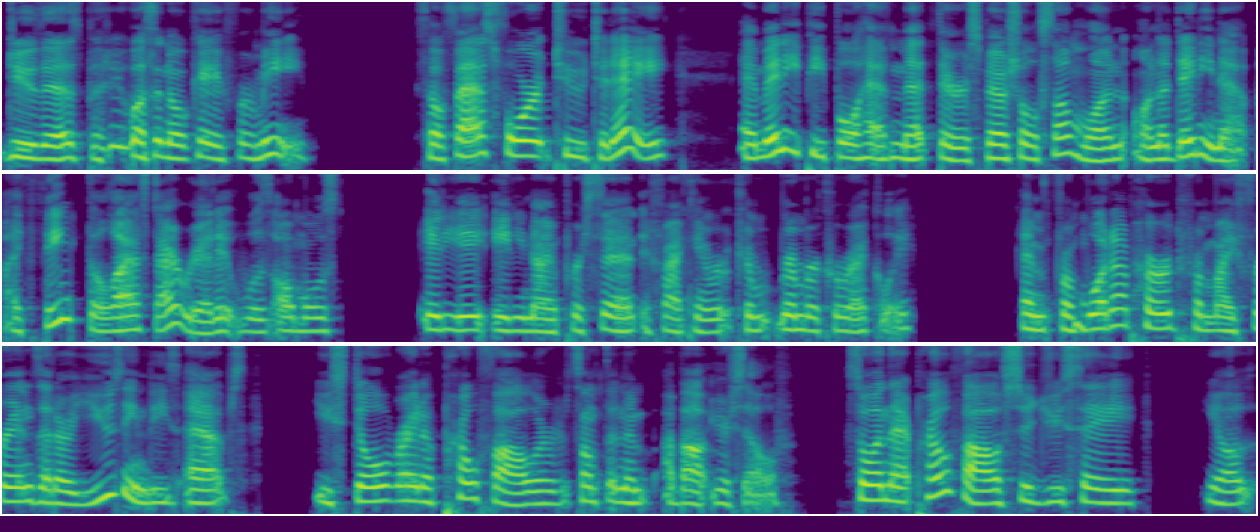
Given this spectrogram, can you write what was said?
do this, but it wasn't okay for me. So fast forward to today, and many people have met their special someone on a dating app. I think the last I read it was almost 88, 89%, if I can, re- can remember correctly. And from what I've heard from my friends that are using these apps, you still write a profile or something about yourself. So in that profile, should you say, you know,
